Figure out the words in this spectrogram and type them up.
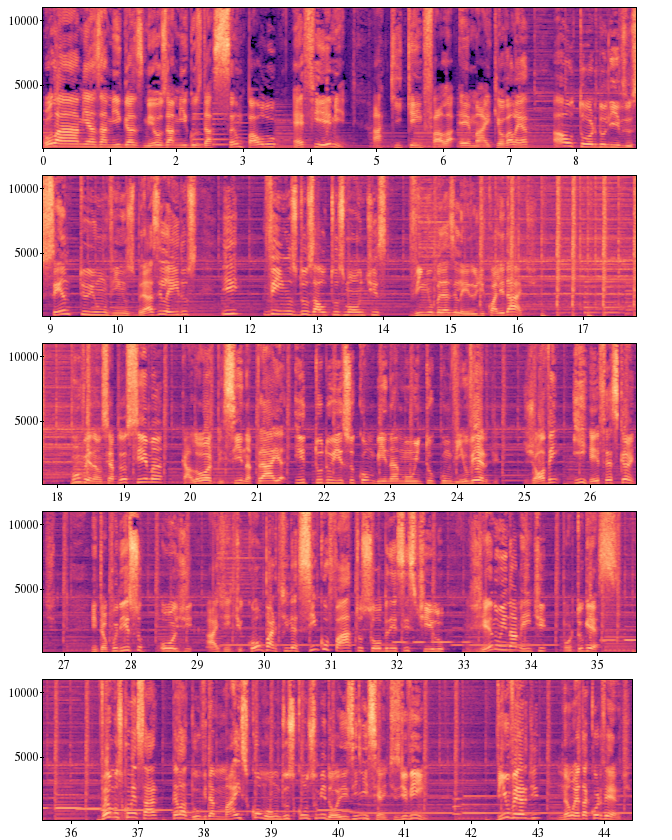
Olá, minhas amigas, meus amigos da São Paulo FM. Aqui quem fala é Michael Valer, autor do livro 101 Vinhos Brasileiros e Vinhos dos Altos Montes, vinho brasileiro de qualidade. O verão se aproxima, calor, piscina, praia e tudo isso combina muito com vinho verde, jovem e refrescante. Então por isso, hoje a gente compartilha cinco fatos sobre esse estilo genuinamente português. Vamos começar pela dúvida mais comum dos consumidores iniciantes de vinho. Vinho verde não é da cor verde.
